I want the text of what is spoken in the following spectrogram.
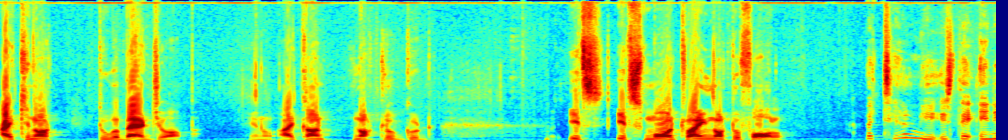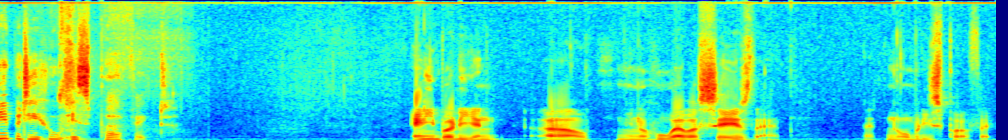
I cannot do a bad job. You know, I can't not look good. It's, it's more trying not to fall. But tell me, is there anybody who is perfect? anybody and uh, you know whoever says that that nobody's perfect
